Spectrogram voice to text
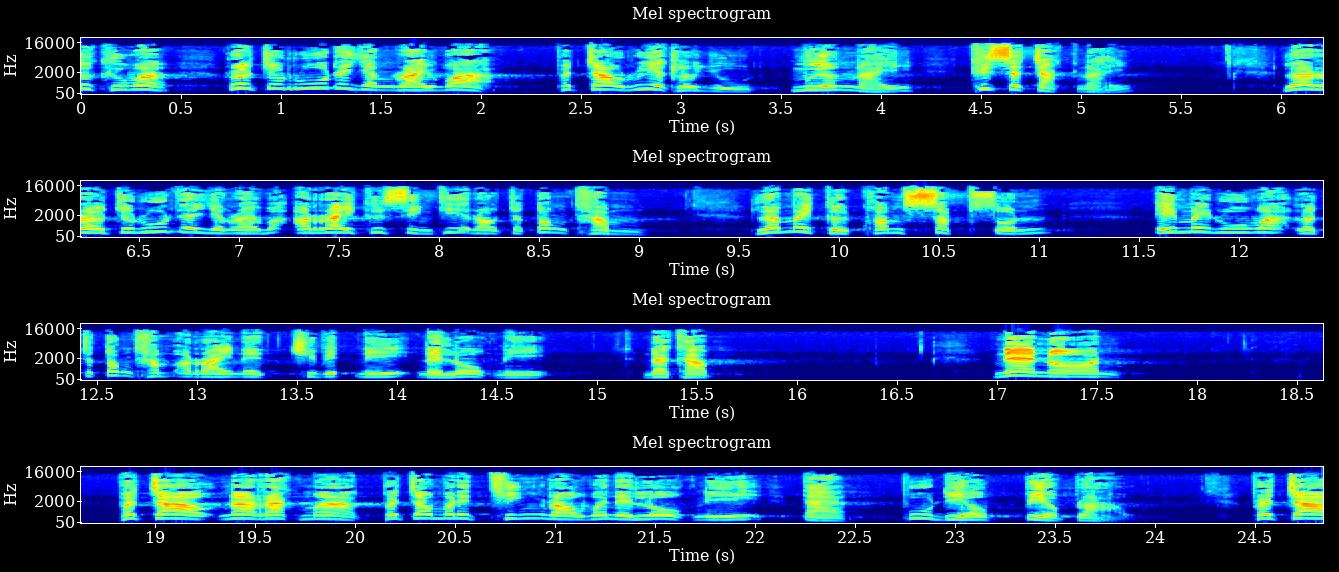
ก็คือว่าเราจะรู้ได้อย่างไรว่าพระเจ้าเรียกเราอยู่เมืองไหนคริสตจักรไหน และเราจะรู้ได้อย่างไรว่าอะไรคือสิ่งที่เราจะต้องทำและไม่เกิดความสับสน เอ๊ไม่รู้ว่าเราจะต้องทำอะไรในชีวิตนี้ในโลกนี้นะครับ แน่นอนพระเจ้าน่ารักมาก พระเจ้าไม่ได้ทิ้งเราไว้ในโลกนี้ แต่ผู้เดียวเปลี่ยวเปล่า พระเจ้า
